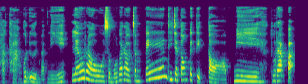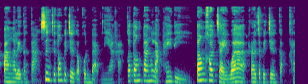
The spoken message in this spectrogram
ถักถางคนอื่นแบบนี้ แล้วเราสมมุติว่าเราจำเป็นที่จะต้องไปติดต่อ มีธุระปะปังอะไรต่างๆ ซึ่งจะต้องไปเจอกับคนแบบนี้ค่ะ ก็ต้องตั้งหลักให้ดี ต้องเข้าใจว่าเราจะไปเจอกับใคร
